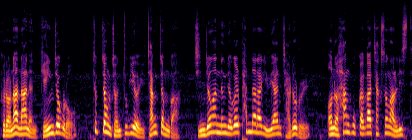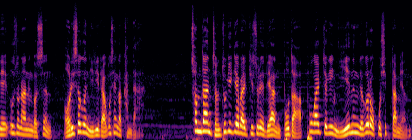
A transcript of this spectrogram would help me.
그러나 나는 개인적으로 특정 전투기의 장점과 진정한 능력을 판단하기 위한 자료를 어느 한 국가가 작성한 리스트에 의존하는 것은 어리석은 일이라고 생각한다. 첨단 전투기 개발 기술에 대한 보다 포괄적인 이해 능력을 얻고 싶다면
